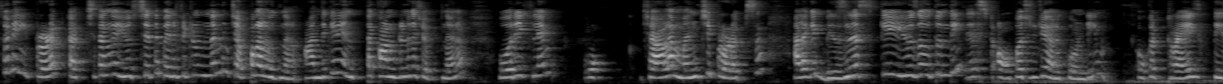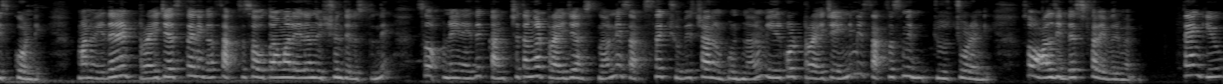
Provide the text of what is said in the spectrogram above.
సో నేను ఈ ప్రోడక్ట్ ఖచ్చితంగా యూస్ చేస్తే బెనిఫిట్ ఉందని నేను చెప్పగలుగుతున్నాను. అందుకే నేను ఎంత కాన్ఫిడెంట్గా చెప్తున్నాను. ఓరిఫ్లేమ్ చాలా మంచి ప్రొడక్ట్స్ అలాగే బిజినెస్కి యూజ్ అవుతుంది. బెస్ట్ ఆపర్చునిటీ అనుకోండి. ఒక ట్రయల్ తీసుకోండి. మనం ఏదైనా ట్రై చేస్తేనే కదా సక్సెస్ అవుతామా లేదనే విషయం తెలుస్తుంది. సో నేనైతే ఖచ్చితంగా ట్రై చేస్తున్నాను. నేను సక్సెస్ చూపించాలనుకుంటున్నాను. మీరు కూడా ట్రై చేయండి. మీరు సక్సెస్ మీరు చూ చూడండి. So all the best for everyone thank you.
